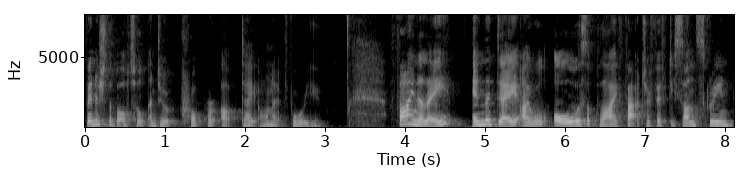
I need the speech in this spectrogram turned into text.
finish the bottle and do a proper update on it for you. Finally, in the day, I will always apply Factor 50 sunscreen,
